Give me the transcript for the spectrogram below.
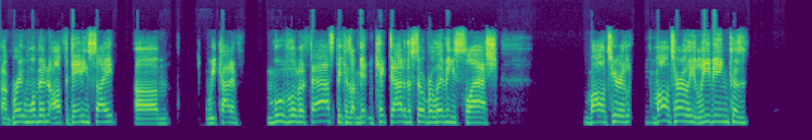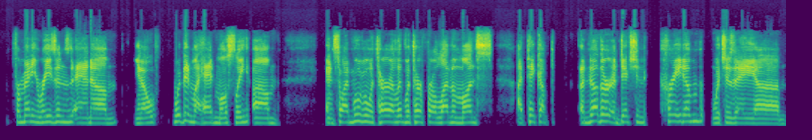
a great woman off a dating site. Um, we kind of move a little bit fast because I'm getting kicked out of the sober living slash voluntarily voluntarily leaving because for many reasons, and um, you know, within my head mostly. Um, and so I move in with her. I live with her for 11 months. I pick up another addiction, Kratom, which is a um,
